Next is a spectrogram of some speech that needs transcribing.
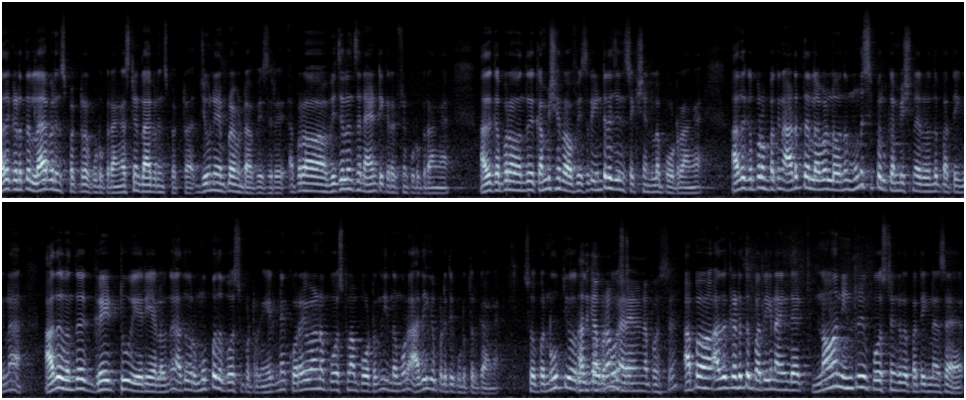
அதுக்கடுத்து லேபர் இன்ஸ்பெக்டர் கொடுக்குறாங்க assistant labour inspector junior employment officer அப்புறம் விஜிலன்ஸ் அண்ட் ஆன்டி கரப்ஷன் கொடுக்குறாங்க. அதுக்கப்புறம் வந்து கமிஷனர் ஆஃபீஸர் இன்டெலிஜென்ஸ் செக்ஷனில் போடுறாங்க. அதுக்கப்புறம் பார்த்தீங்கன்னா அடுத்த லெவலில் வந்து முனிசிபல் கமிஷனர் வந்து பார்த்தீங்கன்னா அது வந்து கிரேட் டூ ஏரியாவில் வந்து அது ஒரு முப்பது போஸ்ட் போட்டிருக்காங்க. ஏற்கனவே குறைவான போஸ்ட்லாம் போட்டிருந்து இந்த முறை அதிகப்படுத்தி கொடுத்துருக்காங்க. ஸோ இப்போ நூற்றி ஒரு அதுக்கப்புறம் வேறு என்ன போஸ்ட்டு அப்போ அதுக்கடுத்து பார்த்தீங்கன்னா இந்த நான் இன்டர்வியூ போஸ்ட்டுங்கிறது பார்த்தீங்கன்னா சார்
